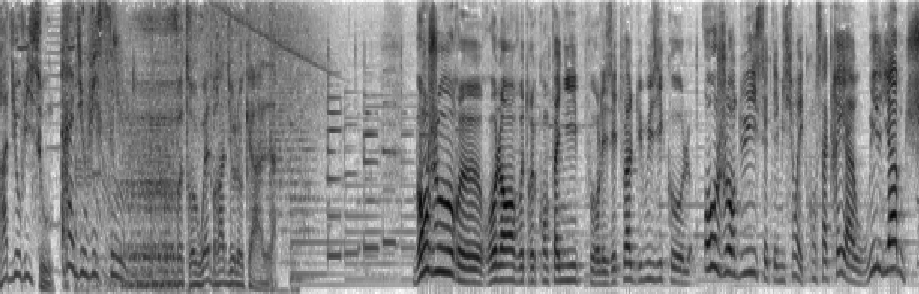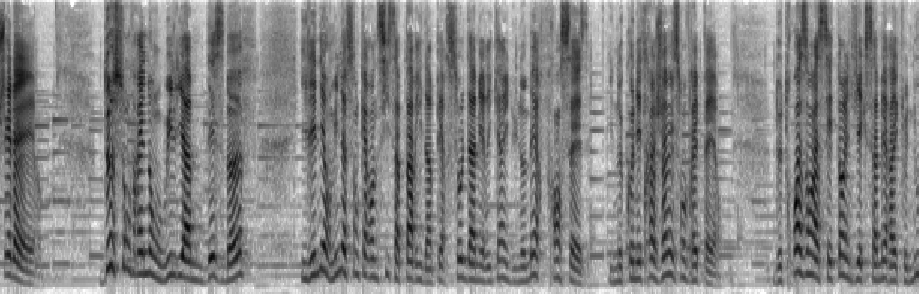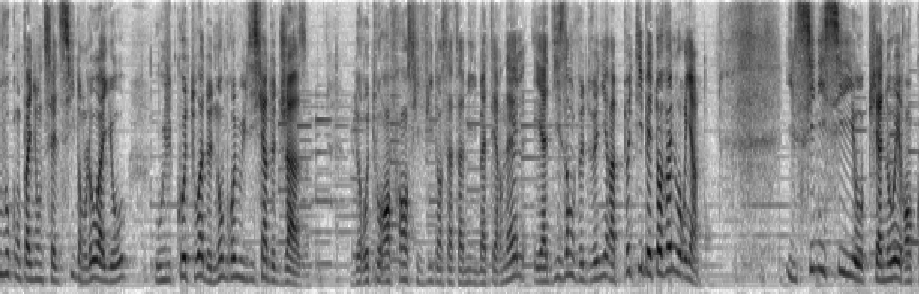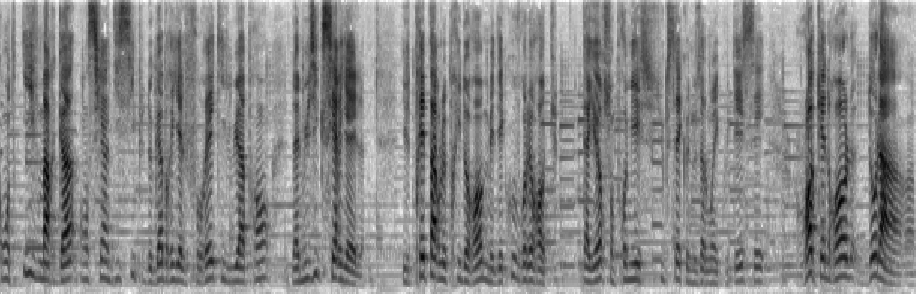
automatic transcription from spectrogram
Radio Vissou. Radio Vissou. Votre web radio locale. Bonjour euh, Roland, votre compagnie pour les étoiles du Music Hall. Aujourd'hui, cette émission est consacrée à William Scheller. De son vrai nom, William Desbeuf, il est né en 1946 à Paris d'un père soldat américain et d'une mère française. Il ne connaîtra jamais son vrai père. De 3 ans à 7 ans, il vit avec sa mère avec le nouveau compagnon de celle-ci dans l'Ohio, où il côtoie de nombreux musiciens de jazz. De retour en France, il vit dans sa famille maternelle et à 10 ans veut devenir un petit Beethoven ou rien. Il s'initie au piano et rencontre Yves Marga, ancien disciple de Gabriel Fauré, qui lui apprend la musique sérielle. Il prépare le prix de Rome mais découvre le rock. D'ailleurs, son premier succès que nous allons écouter, c'est Rock and Roll Dollar.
